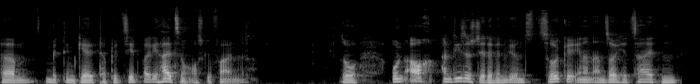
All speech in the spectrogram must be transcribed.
ähm, mit dem Geld tapeziert, weil die Heizung ausgefallen ist. So, und auch an dieser Stelle, wenn wir uns zurückerinnern an solche Zeiten,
